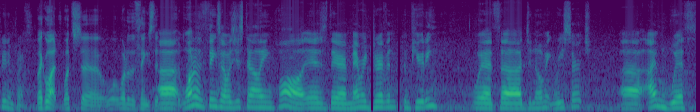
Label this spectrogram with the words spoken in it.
pretty impressed. Like what? What's uh, what are the things that? Uh, one of the things I was just telling Paul is their memory-driven computing with uh, genomic research. Uh, I'm with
